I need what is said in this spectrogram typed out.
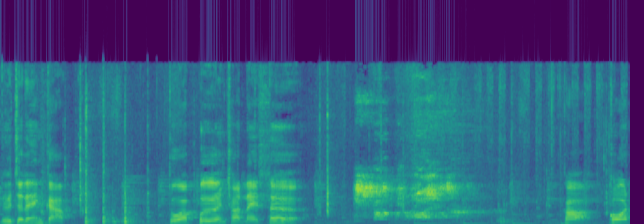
หรือจะเล่นกับตัวปืนช็อตเลเซอร์ ก็กด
